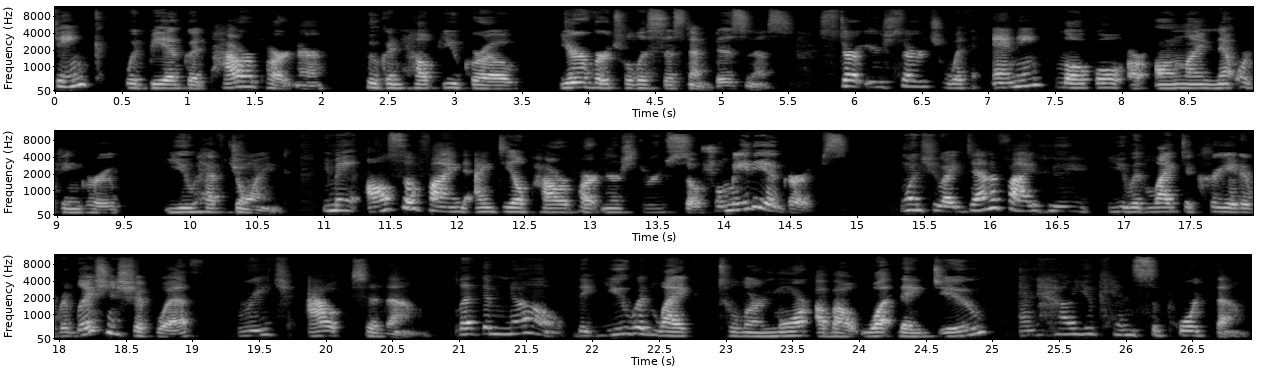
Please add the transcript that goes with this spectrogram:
think would be a good power partner who can help you grow your virtual assistant business. Start your search with any local or online networking group you have joined. You may also find ideal power partners through social media groups. Once you identify who you would like to create a relationship with, reach out to them. Let them know that you would like to learn more about what they do and how you can support them.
